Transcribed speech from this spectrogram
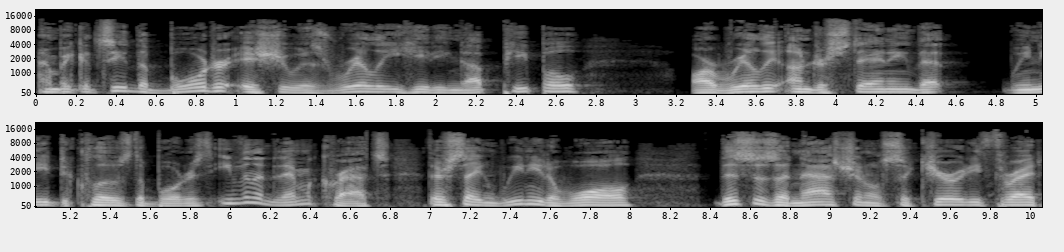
and we can see the border issue is really heating up. People are really understanding that we need to close the borders. Even the Democrats, they're saying we need a wall. This is a national security threat.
